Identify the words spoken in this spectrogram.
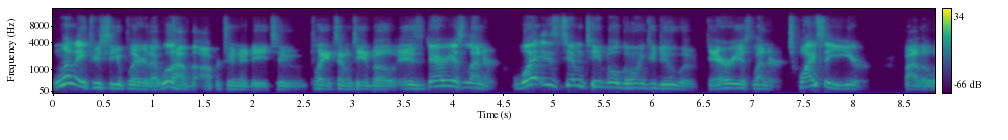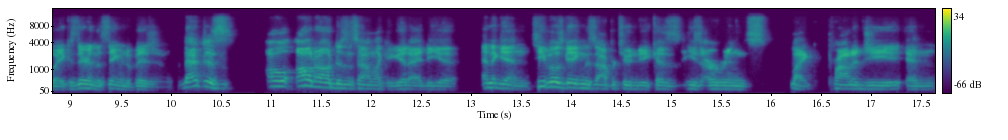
One HBCU player that will have the opportunity to play Tim Tebow is Darius Leonard. What is Tim Tebow going to do with Darius Leonard twice a year, by the way, because they're in the same division? That just, all, all in all, doesn't sound like a good idea. And again, Tebow's getting this opportunity because he's Urban's like prodigy and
